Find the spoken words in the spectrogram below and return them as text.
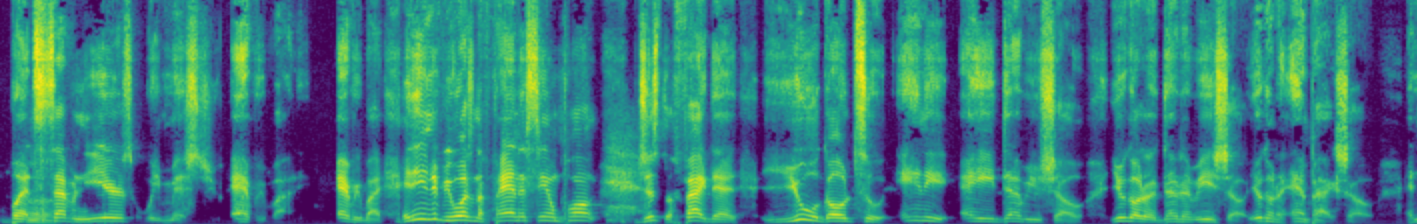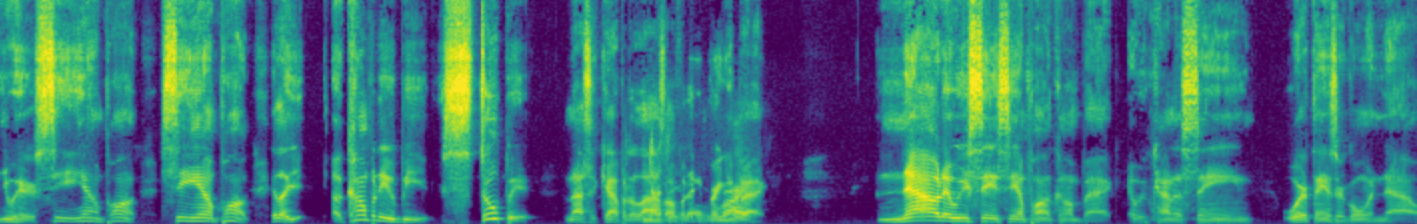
But Mhm. seven years, we missed you. Everybody. Everybody. And even if you wasn't a fan of CM Punk, just the fact that you will go to any AEW show, you go to a WWE show, you go to Impact show, and you hear CM Punk, CM Punk. It's like a company would be stupid not to capitalize Not off of that and bring right. it back. Now that we've seen CM Punk come back and we've kind of seen where things are going now,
